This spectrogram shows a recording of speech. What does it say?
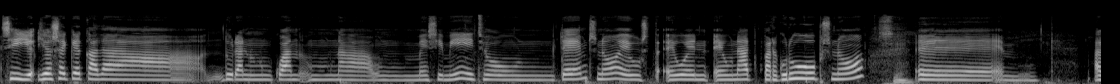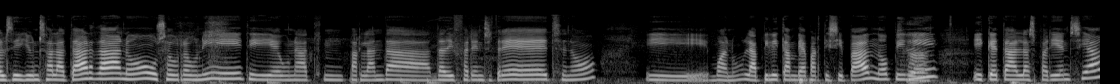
sí, jo, jo sé que cada... durant un, quan, una, un mes i mig o un temps, no?, heu, heu, heu anat per grups, no?, Sí. eh, els dilluns a la tarda, no?, us heu reunit i heu anat parlant de, de diferents drets, no?, i, bueno, la Pili també ha participat, no, Pili? I què tal l'experiència?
